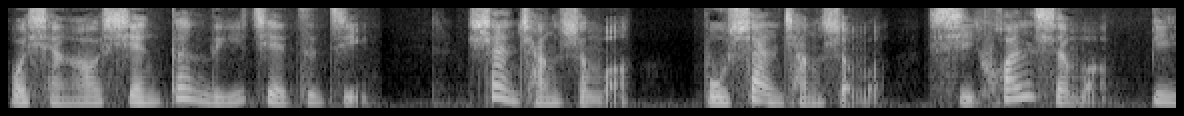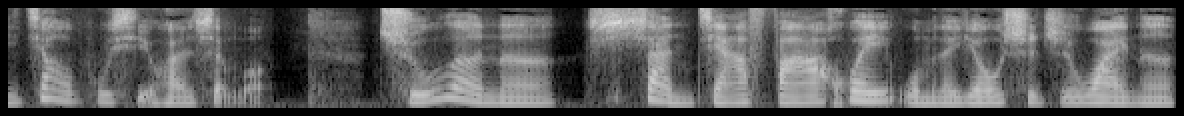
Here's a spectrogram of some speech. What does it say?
我想要先更理解自己，擅长什么，不擅长什么，喜欢什么，比较不喜欢什么。除了呢，善加发挥我们的优势之外呢，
